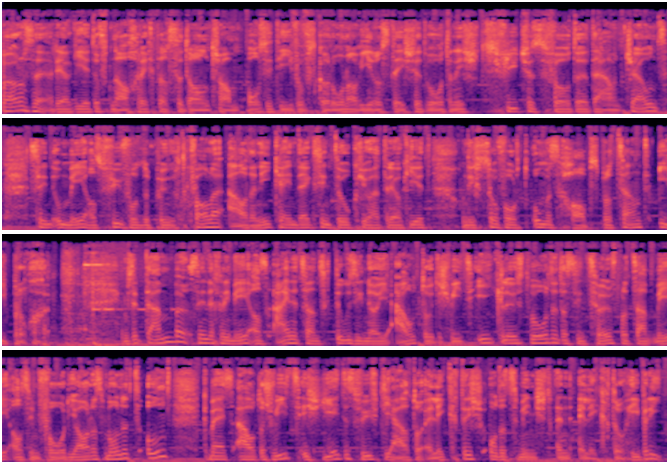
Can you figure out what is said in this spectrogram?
Börse reagiert auf die Nachricht, dass Donald Trump positiv auf das Coronavirus getestet worden ist. Die Futures von der Dow Jones sind um mehr als 500 Punkte gefallen. Auch der Nikkei-Index in Tokio hat reagiert und ist sofort um ein halbes Prozent eingebrochen. Im September sind ein bisschen mehr als 21.000 neue Autos in der Schweiz eingelöst worden. Das sind 12 Prozent mehr als im Vorjahresmonat. Und gemäss Auto Schweiz ist jedes fünfte Auto elektrisch oder zumindest ein Elektrohybrid.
